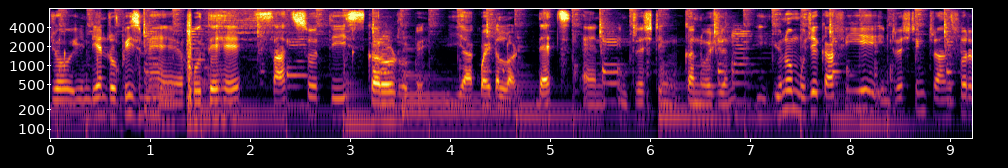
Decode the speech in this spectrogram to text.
जो इंडियन रुपीस में होते हैं 730 करोड़ रुपए, या quite a that's an interesting conversion you know मुझे काफ़ी ये इंटरेस्टिंग ट्रांसफ़र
